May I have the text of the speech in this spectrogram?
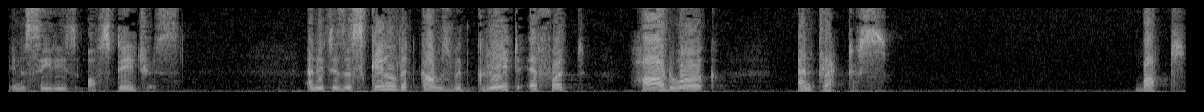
in a series of stages and it is a skill that comes with great effort, hard work and practice. But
